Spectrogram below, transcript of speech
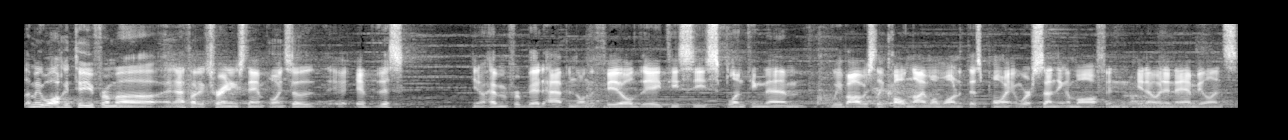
let me walk it to you from a, an athletic training standpoint. So if this, you know, heaven forbid, happened on the field, the ATC splinting them, we've obviously called 911 at this point, and we're sending them off in, you know, in an ambulance.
